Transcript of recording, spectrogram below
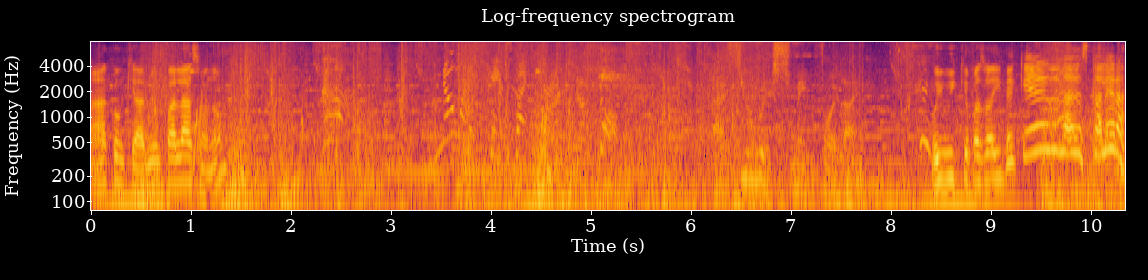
Ah, con que darme un palazo, ¿no? Uy, uy, ¿qué pasó ahí? ¡Me quedé en la escalera!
